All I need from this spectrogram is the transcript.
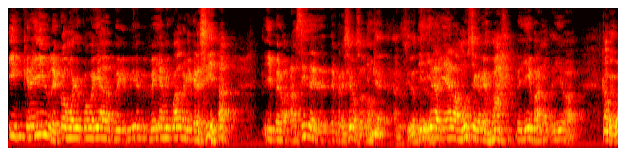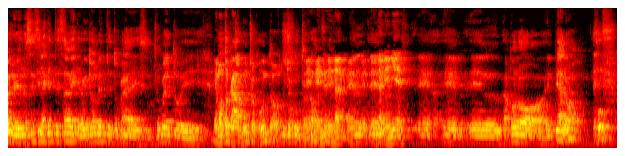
increíble cómo yo cómo veía, ve- ve- veía mi cuadro que crecía, y, pero así de, de- de precioso, ¿no? Qué alucinante. Y, ¿no? y era, y era la música que más te lleva, ¿no? Te lleva. Claro, pero bueno, yo no sé si la gente sabe que habitualmente tocáis instrumentos y Hemos tocado mucho juntos. Mucho juntos, en, ¿no? en- en la, en- El- en la el- niñez. eh, el, el Apolo, el piano. Uf,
